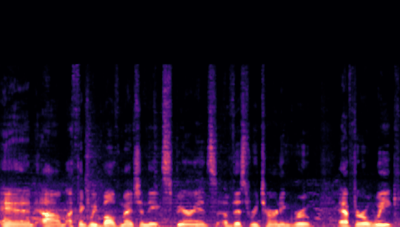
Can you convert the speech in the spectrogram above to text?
and um, I think we both mentioned the experience of this returning group. After a week,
